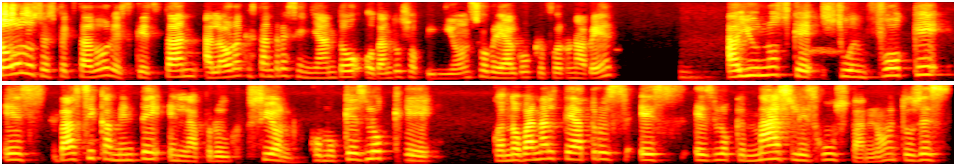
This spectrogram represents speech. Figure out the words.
todos los espectadores que están, a la hora que están reseñando o dando su opinión sobre algo que fueron a ver, hay unos que su enfoque es básicamente en la producción, como que es lo que cuando van al teatro es, es, es lo que más les gusta, ¿no? Entonces,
